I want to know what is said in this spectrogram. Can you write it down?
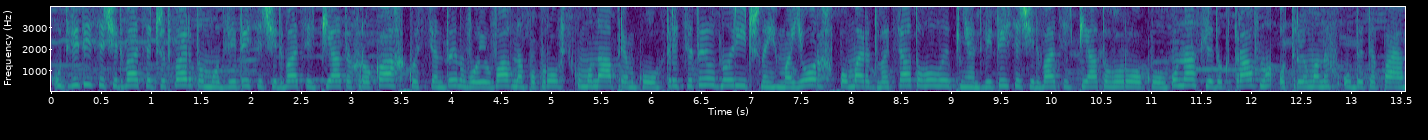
У 2024-2025 роках Костянтин воював на Покровському напрямку. 31-річний майор помер 20 липня 2025 року унаслідок травм, отриманих у ДТП.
